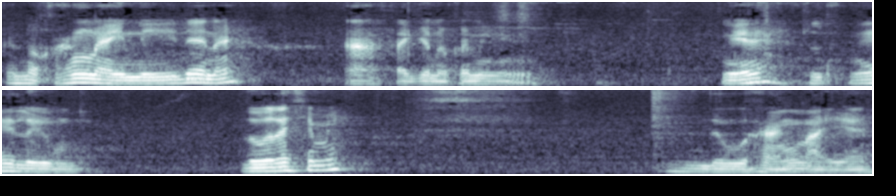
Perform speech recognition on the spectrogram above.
กระหนกข้างในนี้ด้วยนะ อะใส่กระหนกข้างนี้เนี่ยนะไม่ลืม รู้แล้วใช่ไหม ดูหางไหลอะ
